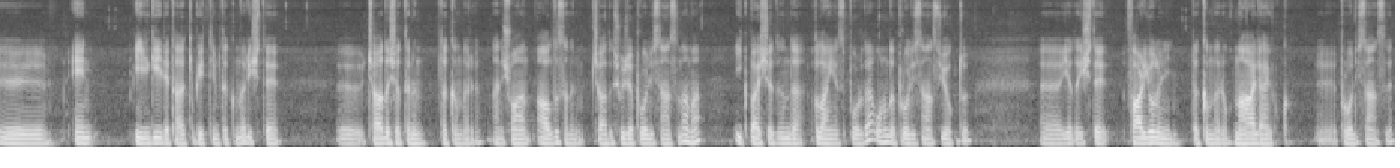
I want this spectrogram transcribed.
e, en ilgiyle takip ettiğim takımlar işte e, Çağdaş Atan'ın takımları. Hani şu an aldı sanırım Çağdaş Hoca pro lisansını ama ilk başladığında Alanya Spor'da onun da pro lisansı yoktu. E, ya da işte Faryoli'nin takımları onun hala yok e, pro lisansı.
